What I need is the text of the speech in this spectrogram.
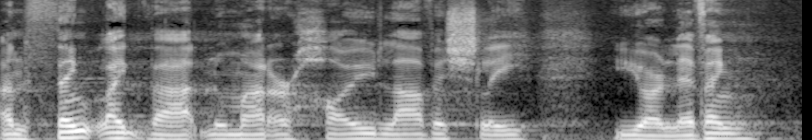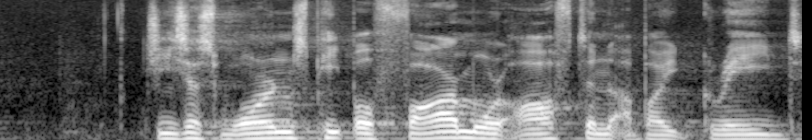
and think like that no matter how lavishly you are living. Jesus warns people far more often about greed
